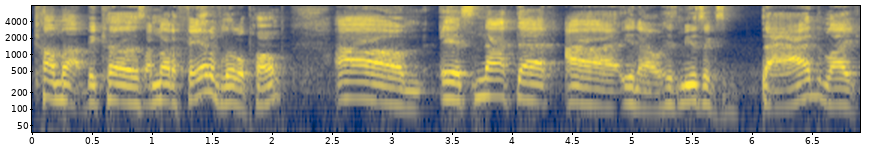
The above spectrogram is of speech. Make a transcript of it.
come up? Because I'm not a fan of Lil Pump. Um, it's not that, uh, you know, his music's bad. Like,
